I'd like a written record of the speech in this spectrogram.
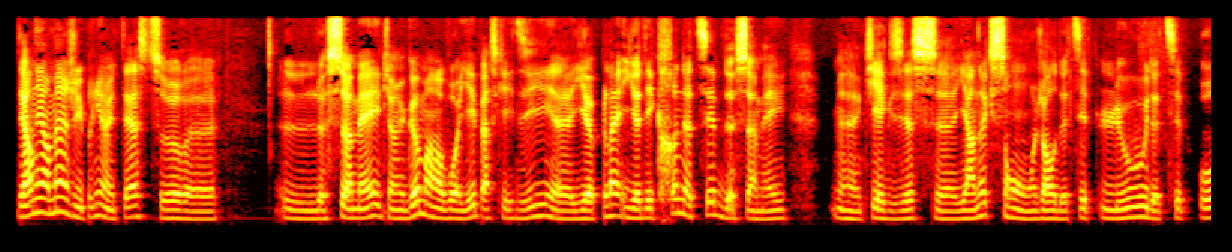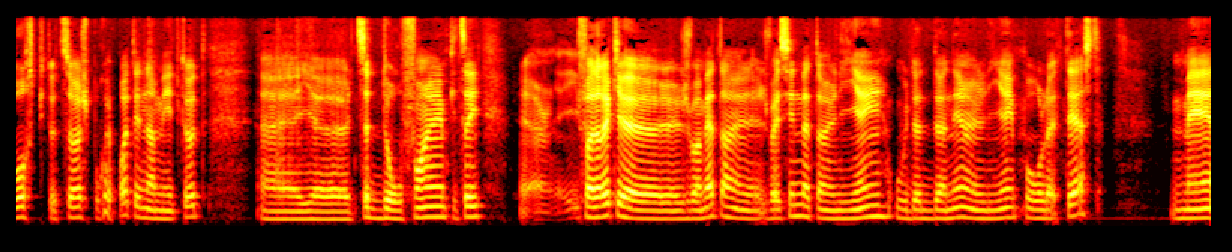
Dernièrement, j'ai pris un test sur... Euh, le sommeil qu'un gars m'a envoyé parce qu'il dit euh, il y a plein il y a des chronotypes de sommeil euh, qui existent. Euh, il y en a qui sont genre de type loup, de type ours, puis tout ça. Je pourrais pas te nommer toutes. Euh, il y a le type dauphin, puis tu sais, il faudrait que je vais mettre un, je vais essayer de mettre un lien ou de te donner un lien pour le test. Mais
